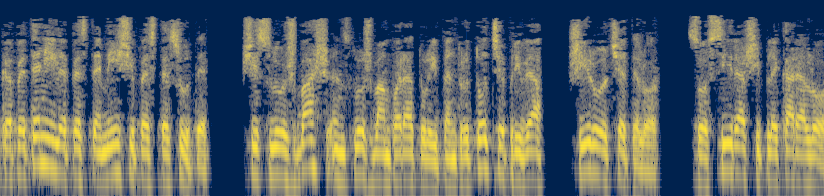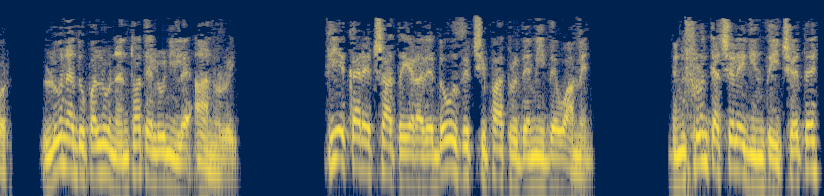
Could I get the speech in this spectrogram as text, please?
căpeteniile peste mii și peste sute, și slujbași în slujba împăratului pentru tot ce privea șirul cetelor, sosirea și plecarea lor, lună după lună în toate lunile anului. Fiecare ceată era de 24.000 de oameni. În fruntea celei din tâi cete,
